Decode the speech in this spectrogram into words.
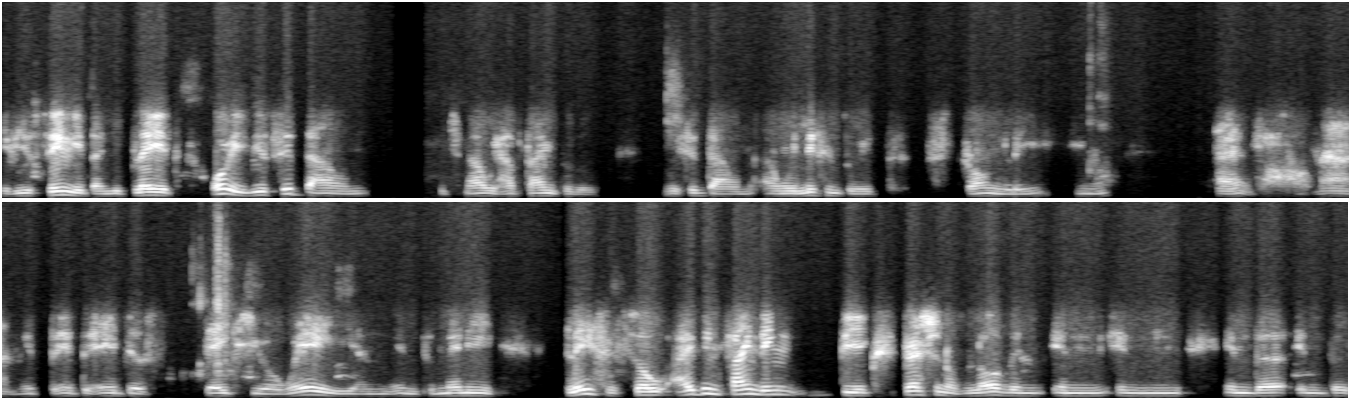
if you sing it and you play it or if you sit down which now we have time to do. We sit down and we listen to it strongly, you know, and oh man, it it, it just takes you away and into many places. So I've been finding the expression of love in in in in the in the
